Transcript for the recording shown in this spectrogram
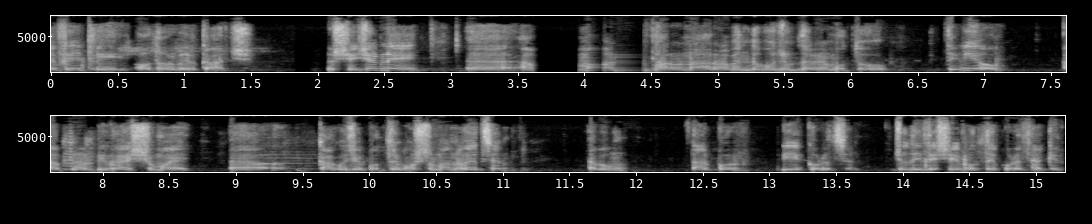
ডেফিনেটলি অধর্মের কাজ। তো সেই জন্যে আমার ধারণা রাবেন্দ্র মজুমদারের মতো তিনিও আপনার বিবাহের সময় কাগজে পত্রে মুসলমান হয়েছেন এবং তারপর বিয়ে করেছেন, যদি দেশের মধ্যে করে থাকেন।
